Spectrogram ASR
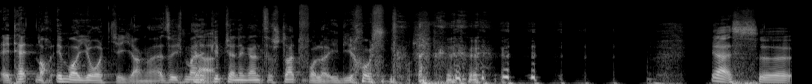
Es hätte noch immer Jod gegangen. Also ich meine, Ja. es gibt ja eine ganze Stadt voller Idioten. Ja, ist, äh,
